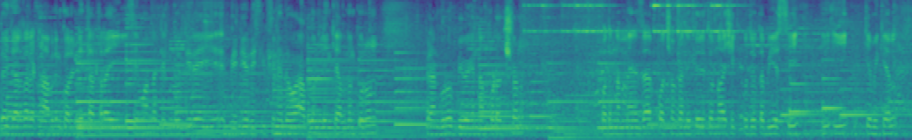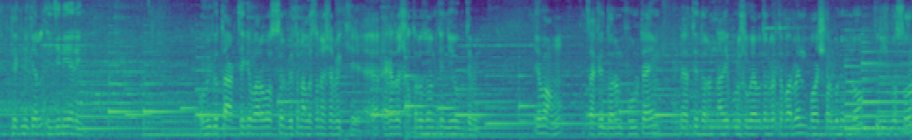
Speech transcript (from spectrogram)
তাই যারা যারা এখন আবেদন করেননি, তা তারা এই সেম অনলাইন টেকনোলজির এই ভিডিও ডিসক্রিপশনে দেওয়া আবেদন লিঙ্কে আবেদন করুন। প্রাণ গ্রুপ বিভাগের নাম প্রোডাকশন পদের নাম ম্যানেজার পদ সংখ্যা নির্ধারিত নয়। শিক্ষক যোগ্যতা BSc EE chemical technical engineering অভিজ্ঞতা আট থেকে বারো বছর বেতন আলোচনা সাপেক্ষে এক হাজার সতেরো জনকে নিয়োগ দেবে। এবং চাকরির ধরন ফুল টাইম প্রার্থীর ধরন নারী পুরুষ উভয় আবেদন করতে পারবেন। বয়স সর্বনিম্ন তিরিশ বছর।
